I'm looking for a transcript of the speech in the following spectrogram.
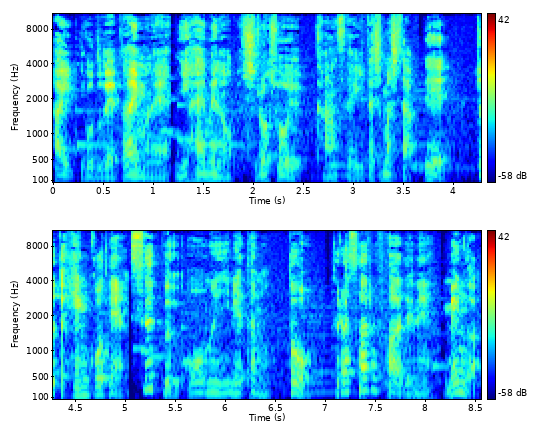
はい。ってことで、ただいまね、2杯目の白醤油完成いたしました。で、ちょっと変更点、スープ多めに入れたのと、プラスアルファでね、麺が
